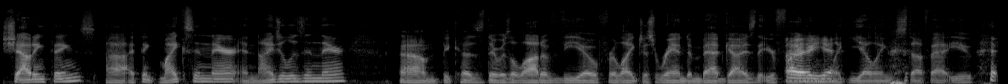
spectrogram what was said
shouting things. Uh, I think Mike's in there and Nigel is in there um, because there was a lot of VO for like just random bad guys that you're fighting, yeah. like yelling stuff at you.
